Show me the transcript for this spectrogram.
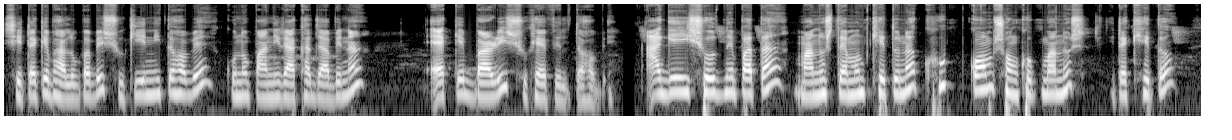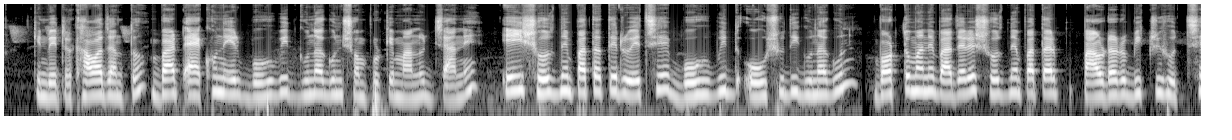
সেটাকে ভালোভাবে শুকিয়ে নিতে হবে। কোনো পানি রাখা যাবে না। একেবারেই শুকিয়ে ফেলতে হবে। আগে এই সজনে পাতা মানুষ তেমন খেত না। খুব কম সংখ্যক মানুষ এটা খেত কিন্তু এটার খাওয়া জানতো। বাট এখন এর বহুবিধ গুণাগুণ সম্পর্কে মানুষ জানে। এই সজনে পাতাতে রয়েছে বহুবিধ ঔষধি গুণাগুণ। বর্তমানে বাজারে সজনে পাতার পাউডারও বিক্রি হচ্ছে।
